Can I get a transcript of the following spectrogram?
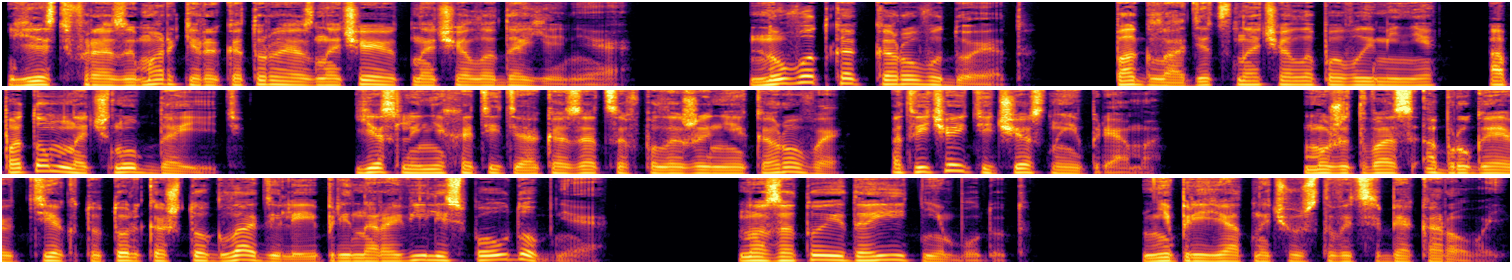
Есть фразы-маркеры, которые означают начало доения. Ну вот как корову доят. Погладят сначала по вымени, а потом начнут доить. Если не хотите оказаться в положении коровы, отвечайте честно и прямо. Может, вас обругают те, кто только что гладили и приноровились поудобнее. но зато и доить не будут. Неприятно чувствовать себя коровой.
